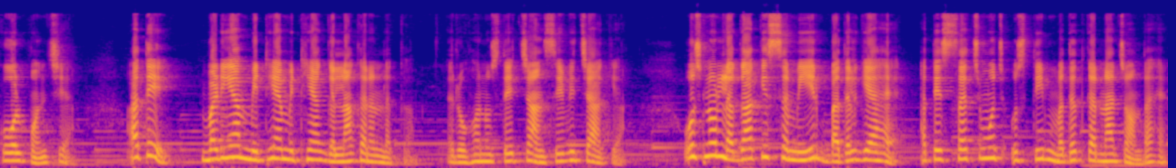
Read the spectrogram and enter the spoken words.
ਕੋਲ ਪਹੁੰਚਿਆ ਅਤੇ ਬੜੀਆਂ ਮਿੱਠੀਆਂ-ਮਿੱਠੀਆਂ ਗੱਲਾਂ ਕਰਨ ਲੱਗਾ। ਰੋਹਨ ਉਸਦੇ ਝਾਂਸੇ ਵਿੱਚ ਆ ਗਿਆ। ਉਸ ਨੂੰ ਲੱਗਾ ਕਿ ਸਮੀਰ ਬਦਲ ਗਿਆ ਹੈ ਅਤੇ ਸੱਚਮੁੱਚ ਉਸ ਦੀ ਮਦਦ ਕਰਨਾ ਚਾਹੁੰਦਾ ਹੈ।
